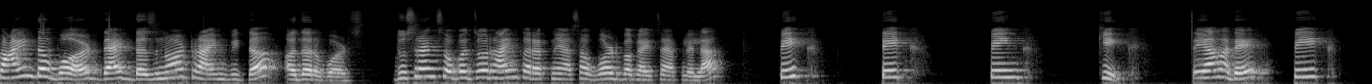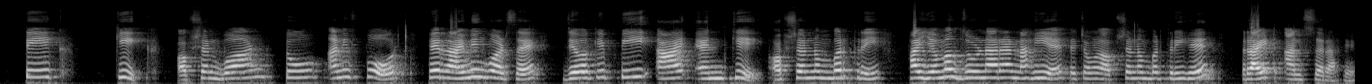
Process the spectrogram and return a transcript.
Find the word that does not rhyme with the other words दुसऱ्यांसोबत जो राईम करत नाही असा वर्ड बघायचा आहे आपल्याला. पिक टिक पिंक किक तर यामध्ये pick tick kick option one two आणि फोर हे रायमिंग वर्ड्स आहे. जेव्हा की P I N K option number three हा यमक जुळणारा नाही आहे त्याच्यामुळे ऑप्शन नंबर थ्री हे राईट आन्सर आहे.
